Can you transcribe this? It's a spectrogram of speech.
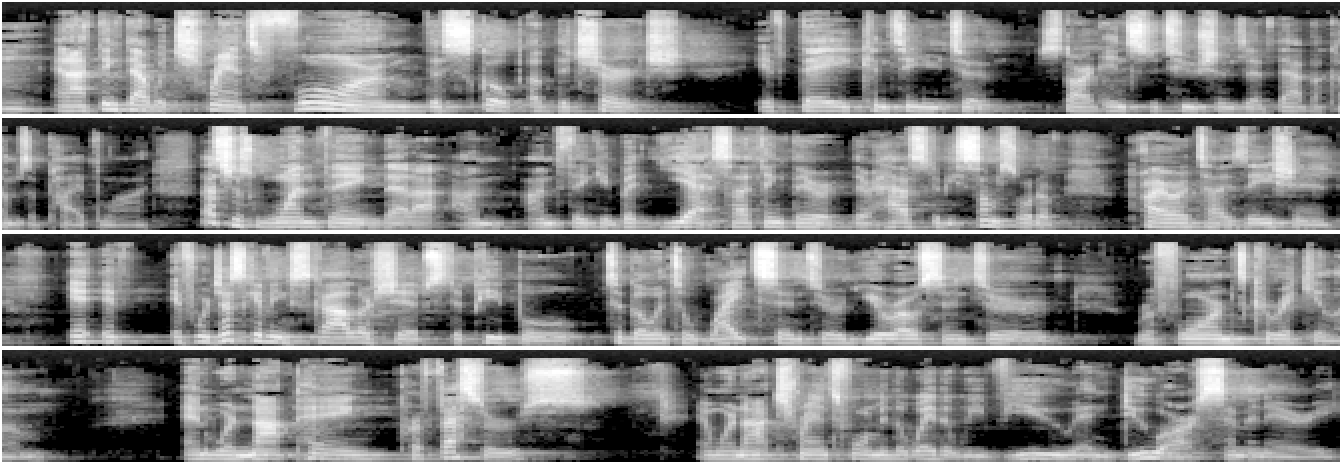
Mm. And I think that would transform the scope of the church if they continue to start institutions, if that becomes a pipeline. That's just one thing that I, I'm, I'm thinking. But yes, I think there, there has to be some sort of prioritization if, if we're just giving scholarships to people to go into white centered, Euro centered, reformed curriculum, and we're not paying professors and we're not transforming the way that we view and do our seminary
